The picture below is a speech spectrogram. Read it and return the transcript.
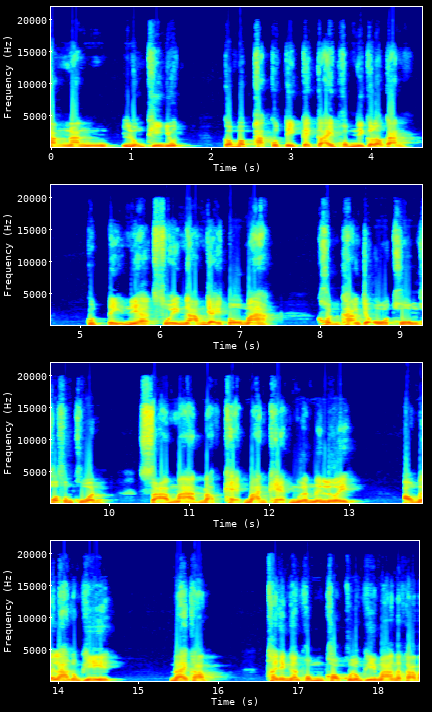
ถังนั้นหลวงพี่ยุทธก็มาพักกุฏิใกล้ๆผมนี่ก็แล้วกัน กุฏิเนี้ยสวยงามใหญ่โตมาก ค่อนข้างจะโอโถงพอสมควร สามารถรับแขกบ้านแขกเมืองได้เลย เอาไหมล่ะหลวงพี่ ได้ครับ ถ้าอย่างนั้นผมขอบคุณหลวงพี่มากนะครับ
